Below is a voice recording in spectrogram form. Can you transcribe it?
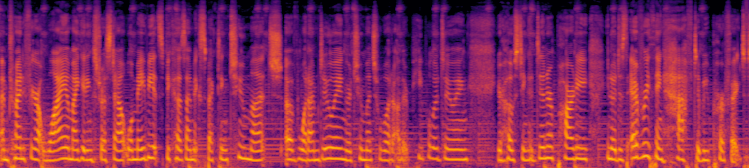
I'm trying to figure out why am I getting stressed out? Well, maybe it's because I'm expecting too much of what I'm doing or too much of what other people are doing. You're hosting a dinner party. You know, does everything have to be perfect?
